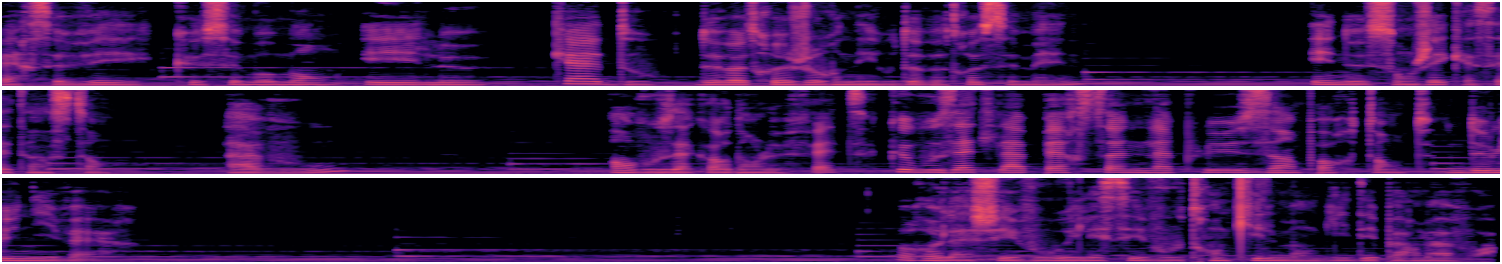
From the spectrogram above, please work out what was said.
Percevez que ce moment est le cadeau de votre journée ou de votre semaine et ne songez qu'à cet instant, à vous, en vous accordant le fait que vous êtes la personne la plus importante de l'univers. Relâchez-vous et laissez-vous tranquillement guider par ma voix.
